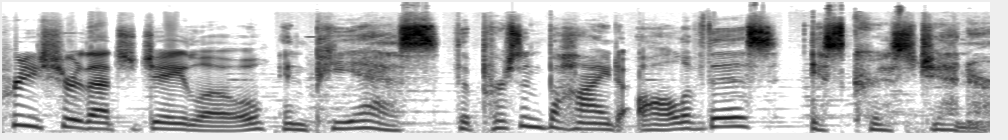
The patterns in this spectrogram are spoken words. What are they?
Pretty sure that's J Lo. And P.S. The person behind all of this is Kris Jenner.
